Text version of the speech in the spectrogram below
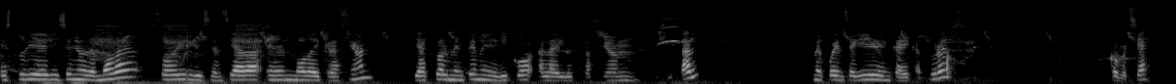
Estudié diseño de moda, soy licenciada en moda y creación y actualmente me dedico a la ilustración digital. Me pueden seguir en caricaturas, comercial.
